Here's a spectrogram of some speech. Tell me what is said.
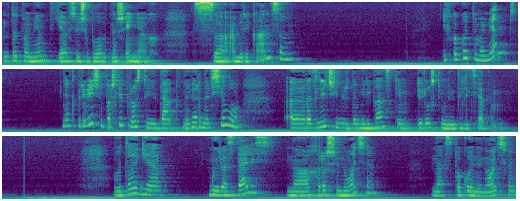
на тот момент я все еще была в отношениях с американцем. И в какой-то момент некоторые вещи пошли просто не так. Наверное, в силу различий между американским и русским менталитетом. В итоге мы расстались на хорошей ноте, на спокойной ноте.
